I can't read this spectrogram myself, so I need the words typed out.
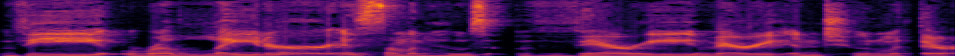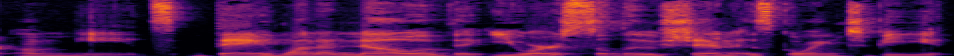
The relator is someone who's very, very in tune with their own needs. They want to know that your solution is going to be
